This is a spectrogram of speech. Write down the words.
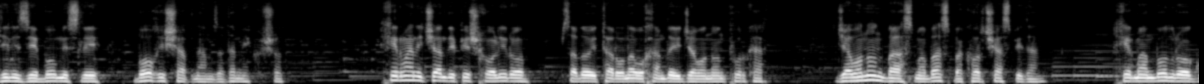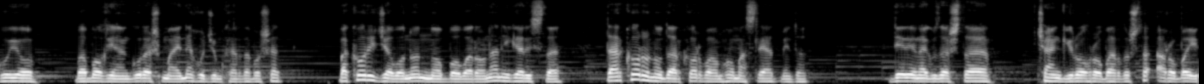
дили зебо мисли боғи шабнамзада мекушод. Хирмани чанди пеш холиро садои таронаву хандаи ҷавонон пур кард ҷавонон басмабас ба кор часпиданд. Хирманбонро гӯё ба боғи ангураш майна ҳуҷум карда бошад. Ба кори ҷавонон нобоварона нигариста дар кору нодаркор ба онҳо маслиҳат медод. Дере нагузашта чанги роҳро бардошта аробаи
